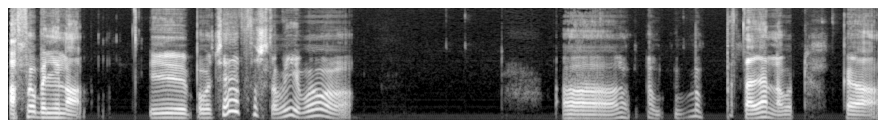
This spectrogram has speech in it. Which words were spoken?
особо не надо. И получается, что вы его э, ну, постоянно вот к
